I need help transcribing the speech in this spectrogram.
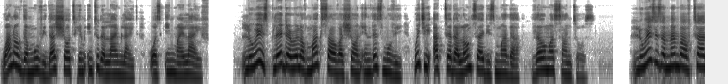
One of the movies that shot him into the limelight was In My Life. Luis played the role of Mark Salvacion in this movie, which he acted alongside his mother, Vilma Santos. Luis is a member of Tau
